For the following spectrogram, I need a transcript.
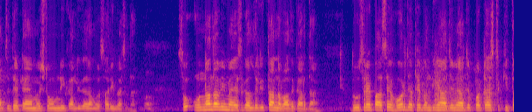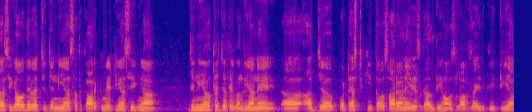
ਅੱਜ ਦੇ ਟਾਈਮ ਸ਼੍ਰੋਮਣੀ ਅਕਾਲੀ ਦਲ ਅੰਮ੍ਰਿਤਸਰ ਹੀ ਬਚਦਾ। ਸੋ ਉਹਨਾਂ ਦਾ ਵੀ ਮੈਂ ਇਸ ਗੱਲ ਦੇ ਲਈ ਧੰਨਵਾਦ ਕਰਦਾ। ਦੂਸਰੇ ਪਾਸੇ ਹੋਰ ਜਥੇਬੰਦੀਆਂ ਜਿਵੇਂ ਅੱਜ ਪ੍ਰੋਟੈਸਟ ਕੀਤਾ ਸੀਗਾ ਉਹਦੇ ਵਿੱਚ ਜਿੰਨੀਆਂ ਸਤਕਾਰ ਕਮੇਟੀਆਂ ਸੀਗੀਆਂ ਜਿੰਨੀਆਂ ਉੱਥੇ ਜਥੇਬੰਦੀਆਂ ਨੇ ਅੱਜ ਪ੍ਰੋਟੈਸਟ ਕੀਤਾ ਉਹ ਸਾਰਿਆਂ ਨੇ ਇਸ ਗੱਲ ਦੀ ਹੌਸਲਾ ਅਫਜ਼ਾਈ ਕੀਤੀ ਆ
